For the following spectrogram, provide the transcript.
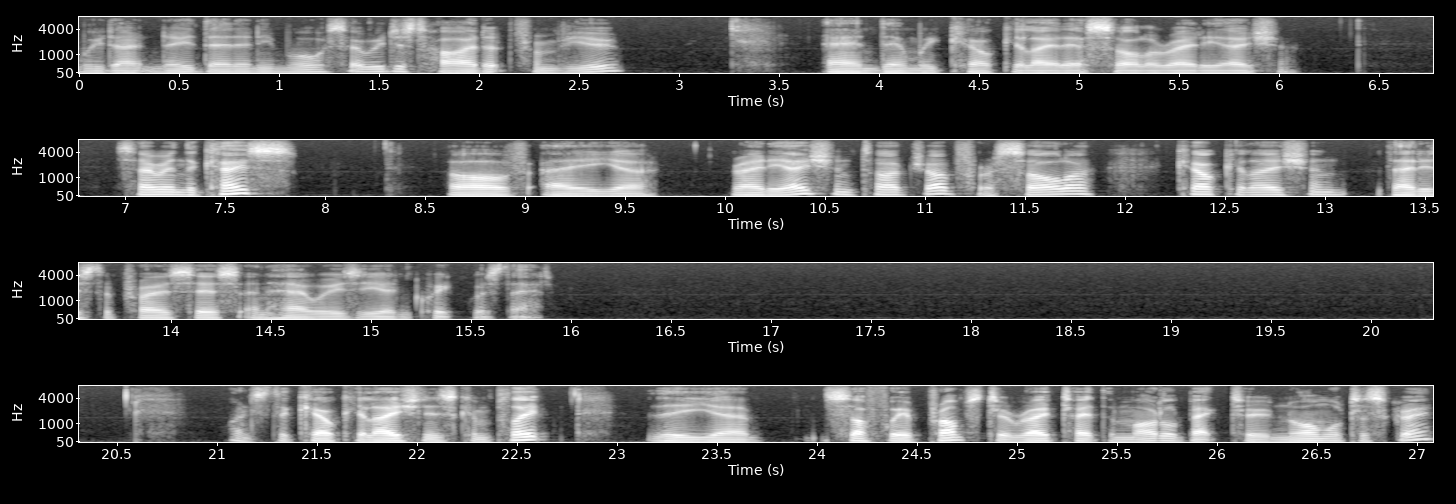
We don't need that anymore, so we just hide it from view. And then we calculate our solar radiation. So in the case of a uh, radiation type job for a solar, calculation, that is the process and how easy and quick was that. Once the calculation is complete, the uh, software prompts to rotate the model back to normal to screen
